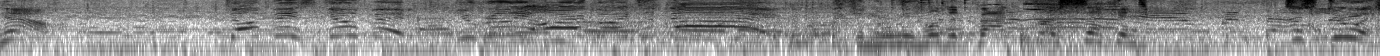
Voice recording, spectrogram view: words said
Now! Be stupid! You really are going to die! I can only hold it back for a second. Just do it!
